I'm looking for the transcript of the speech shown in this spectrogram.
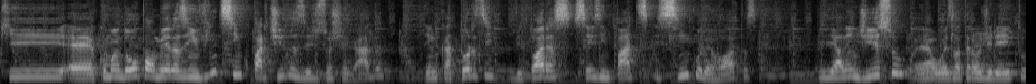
que é, comandou o Palmeiras em 25 partidas desde sua chegada, tem 14 vitórias, 6 empates e 5 derrotas. E além disso, é, o ex-lateral direito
